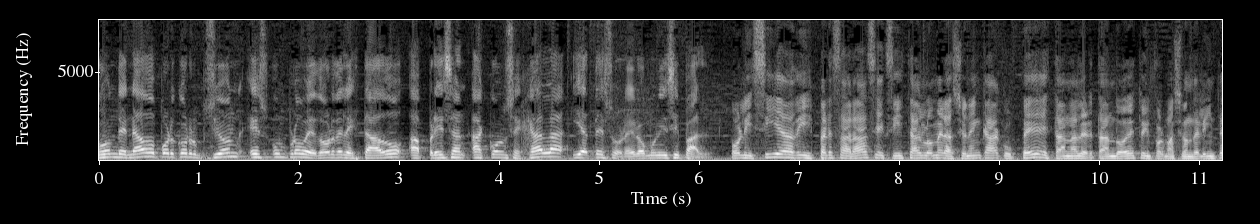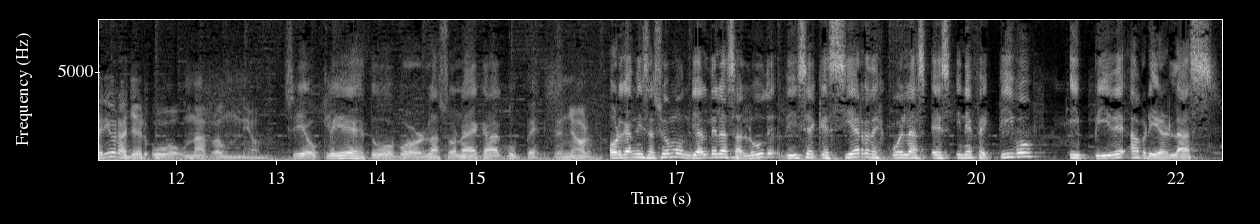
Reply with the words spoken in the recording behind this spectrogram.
Condenado por corrupción es un proveedor del Estado, apresan a concejala y a tesorero municipal. Policía dispersará si existe aglomeración en Cacupé. Están alertando esto, información del interior. Ayer hubo una reunión. Sí, Euclides estuvo por la zona de Cacupé. Sí, señor. Organización Mundial de la Salud dice que cierre de escuelas es inefectivo y pide abrirlas.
